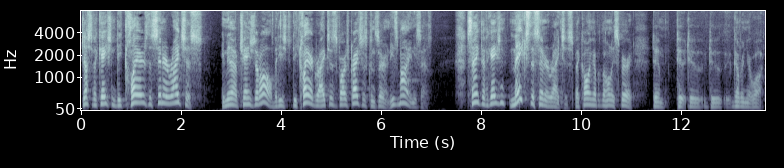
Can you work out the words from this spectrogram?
Justification declares the sinner righteous. He may not have changed at all, but he's declared righteous as far as Christ is concerned. He's mine, he says. Sanctification makes the sinner righteous by calling up the Holy Spirit to, to, to, to govern your walk.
